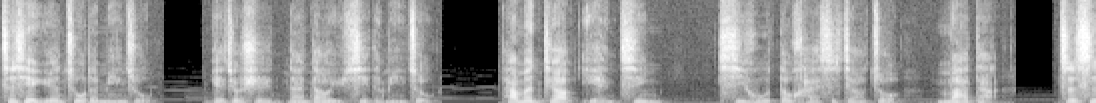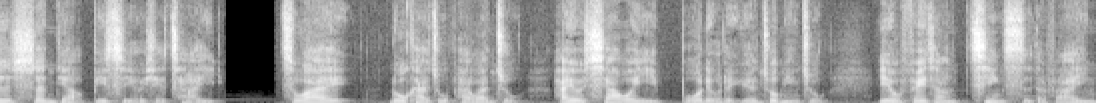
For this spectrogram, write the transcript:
这些原住的民族，也就是南岛语系的民族。他们叫眼睛，几乎都还是叫做 mata，只是声调彼此有一些差异。此外，卢凯族、排湾族，还有夏威夷帛琉的原住民族，也有非常近似的发音。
